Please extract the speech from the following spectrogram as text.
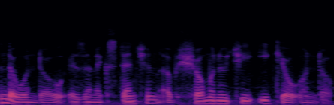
Zengo Undo is an extension of Shomenuchi Ikkyo Undo.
